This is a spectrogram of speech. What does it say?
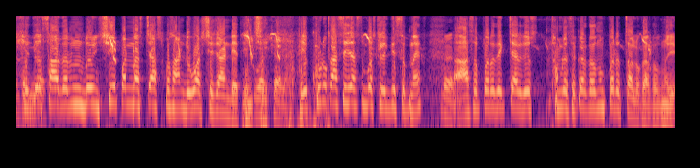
हे? साधारण दोनशे पन्नासच्या आसपास अंडे वर्षाचे अंडे आहेत. हे खुडूक असे जास्त बसलेले दिसत नाहीत. असं परत एक चार दिवस थांबल्याचं करतात परत चालू करतात. म्हणजे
